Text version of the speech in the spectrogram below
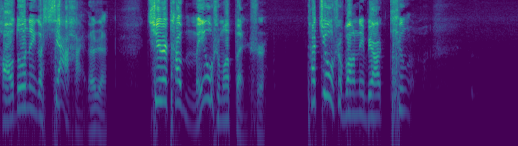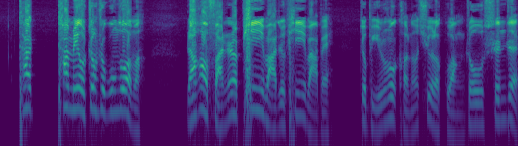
好多那个下海的人，其实他没有什么本事，他就是往那边听，他他没有正式工作嘛，然后反正拼一把就拼一把呗。就比如说可能去了广州、深圳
